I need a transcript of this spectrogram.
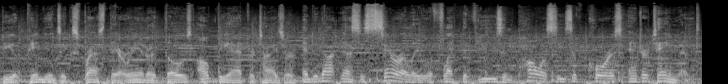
The opinions expressed therein are those of the advertiser and do not necessarily reflect the views and policies of Chorus Entertainment.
